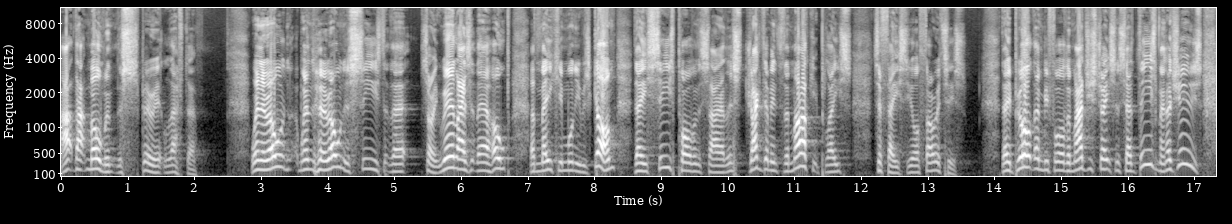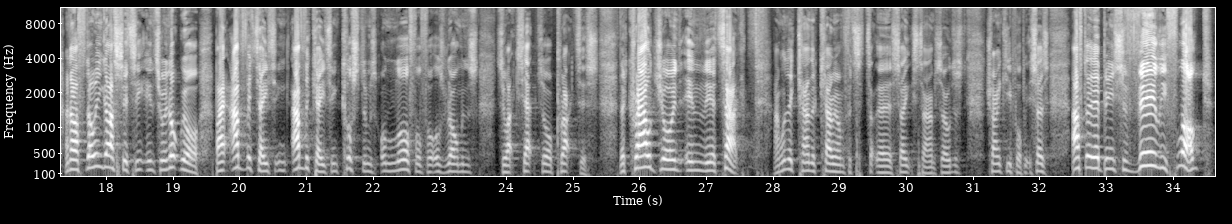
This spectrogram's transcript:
At that moment, the Spirit left her. When her, own, when her owners seized their, sorry, realized that their hope of making money was gone, they seized Paul and Silas, dragged them into the marketplace to face the authorities. They brought them before the magistrates and said, These men are Jews and are throwing our city into an uproar by advocating, advocating customs unlawful for us Romans to accept or practice. The crowd joined in the attack. I'm going to kind of carry on for t- uh, sake's time, so I'll just try and keep up. It says, After they had been severely flogged,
